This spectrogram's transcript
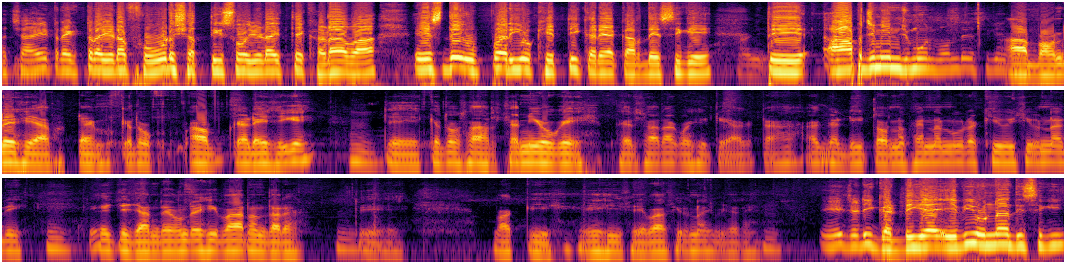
ਅੱਛਾ ਇਹ ਟਰੈਕਟਰ ਆ ਜਿਹੜਾ ਫੋਰਡ 3600 ਜਿਹੜਾ ਇੱਥੇ ਖੜਾ ਵਾ ਇਸ ਦੇ ਉੱਪਰ ਹੀ ਉਹ ਖੇਤੀ ਕਰਿਆ ਕਰਦੇ ਸੀਗੇ। ਤੇ ਆਪ ਜ਼ਮੀਨ ਜਮੂਨ ਵਾਹੁੰਦੇ ਸੀਗੇ? ਆਪ ਬਾਉਂਦੇ ਸੀ ਆਪ ਟਾਈਮ ਕਦੋਂ ਆਪ ਕੜੇ ਸੀਗੇ। ਤੇ ਕਦੋਂ ਸਾਰਥ ਨਹੀਂ ਹੋ ਗਏ ਫਿਰ ਸਾਰਾ ਕੁਝ ਹੀ ਤਿਆਗਤਾ ਆ ਗੱਡੀ ਤੁਰਨ ਫਿਰਨ ਨੂੰ ਰੱਖੀ ਹੋਈ ਸੀ ਉਹਨਾਂ ਦੀ। ਇਹ ਚ ਜਾਂਦੇ ਹੁੰਦੇ ਸੀ ਬਾਹਰ ਅੰਦਰ ਤੇ ਬਾਕੀ ਇਹੀ ਸੇਵਾ ਸੀ ਉਹਨਾਂ ਦੀ ਵਿਚਾਰੇ। ਇਹ ਜਿਹੜੀ ਗੱਡੀ ਹੈ ਇਹ ਵੀ ਉਹਨਾਂ ਦੀ ਸੀਗੀ?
